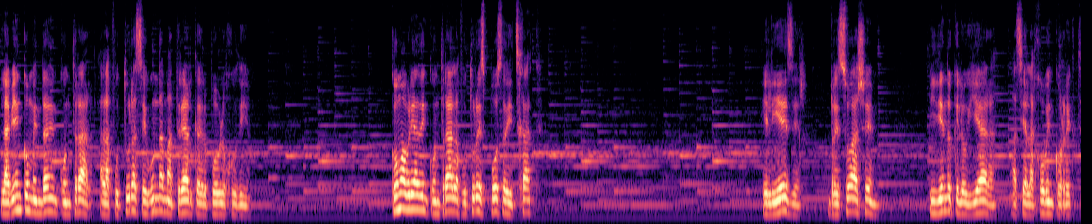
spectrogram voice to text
le había encomendado encontrar a la futura segunda matriarca del pueblo judío. ¿Cómo habría de encontrar a la futura esposa de Yitzhak? Eliezer rezó a Hashem pidiendo que lo guiara hacia la joven correcta.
